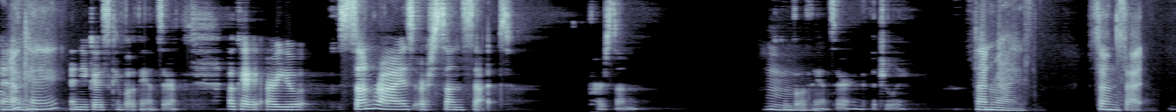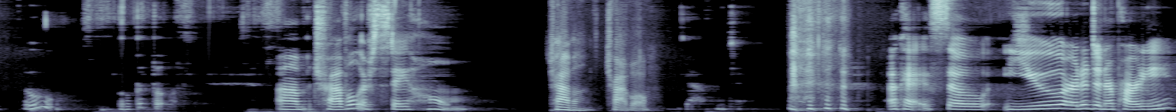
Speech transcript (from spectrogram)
And, Okay. And you guys can both answer. Okay, are you sunrise or sunset person? You can Hmm. both answer individually. Sunrise. Sunset. Ooh, a little bit both. Um, travel or stay home? Travel. Travel. Yeah, Okay, so you are at a dinner party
